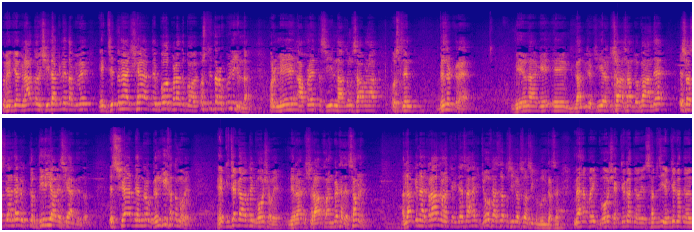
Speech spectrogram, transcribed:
ویدیاں گرانت اور شیدہ کنے تک جڑے یہ جتنا شہر دے بہت بڑا دباؤ ہے، اس کی طرف کوئی نہیں جلنا اور میں اپنے تحصیل ناظم صاحب نے اس دن وزٹ کرایا۔ میں انہیں آگے ایک گل بھی رکھی ہے تسا اساں لوگ آندا ہے، اس واسطے آندا ہے کہ تبدیلی آوے شہر دے اندر۔ اس شہر دے اندر گندگی ختم ہوئے، ایک جگہ ہوتے گوش ہوئے۔ میرا سراب خان بیٹھا تھے سامنے۔ اللہ کے نہ اعتراض ہونا چاہیے ایسا ہے جی، جو فیصلہ تسی کر سو اسی قبول کر سکتے میں ہاں بھائی گوشت ایک جگہ تے ہوئے، سبزی ایک جگہ تے ہوئے،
